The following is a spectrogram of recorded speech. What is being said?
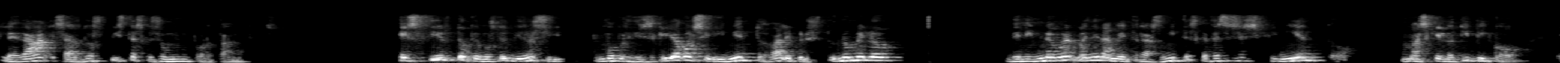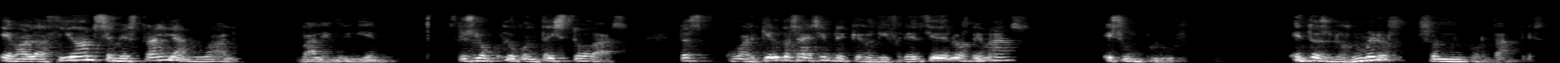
le da esas dos pistas que son muy importantes. Es cierto que vos te dirás, si como dices, que yo hago el seguimiento, vale, pero si tú no me lo, de ninguna manera me transmites que haces ese seguimiento, más que lo típico, evaluación semestral y anual, Vale, muy bien. Eso lo, lo contáis todas. Entonces, cualquier cosa que siempre que os diferencie de los demás es un plus. Entonces, los números son muy importantes.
